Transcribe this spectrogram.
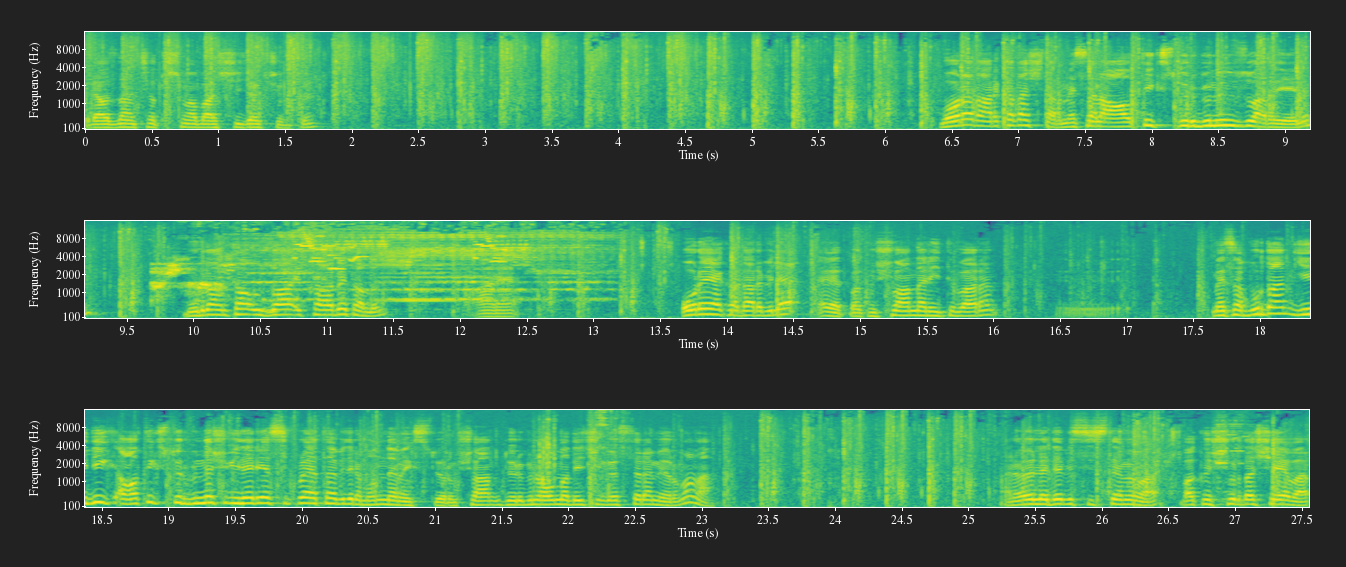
Birazdan çatışma başlayacak çünkü. Bu arada arkadaşlar mesela 6x dürbününüz var diyelim. Buradan ta uzağa isabet alın. Hani oraya kadar bile evet bakın şu andan itibaren e, mesela buradan 7 6x dürbünle şu ileriye sprey atabilirim onu demek istiyorum. Şu an dürbün olmadığı için gösteremiyorum ama hani öyle de bir sistemi var. Bakın şurada şey var.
